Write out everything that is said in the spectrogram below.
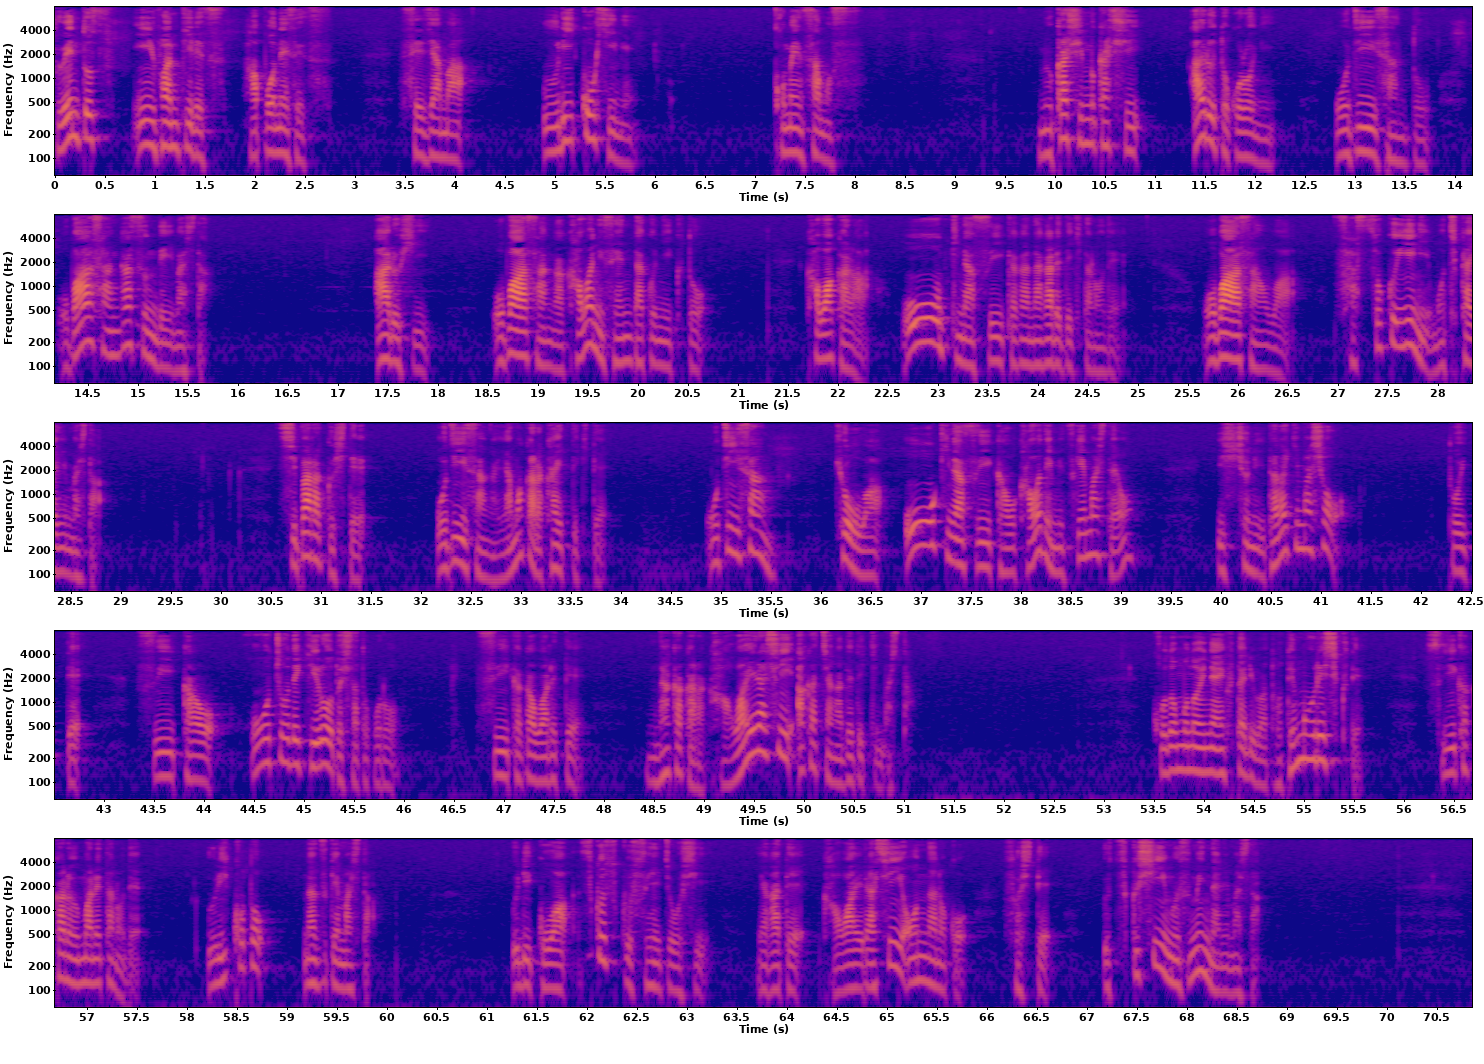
Cuentos infantiles japoneses se llama Uriko Hime. Comenzamos. 昔々あるところにおじいさんとおばあさんが住んでいました。ある日、おばあさんが川に洗濯に行くと、川から大きなスイカが流れてきたので、おばあさんは早速家に持ち帰りました。しばらくしておじいさんが山から帰ってきて「おじいさん今日は大きなスイカを川で見つけましたよ。一緒にいただきましょう」と言ってスイカを包丁で切ろうとしたところスイカが割れて中から可愛らしい赤ちゃんが出てきました。子供のいない2人はとても嬉しくてスイカから生まれたので売り子と名付けました。売り子はすくすく成長しやがて可愛らしい女の子そして美しい娘になりました。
